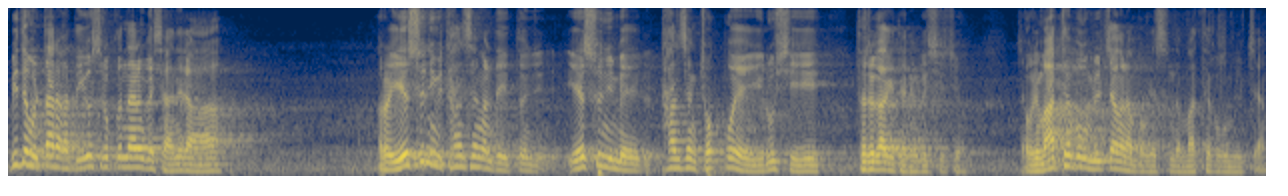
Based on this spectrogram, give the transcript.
믿음을 따라갔다 이것으로 끝나는 것이 아니라 예수님이 탄생한 데 있던 예수님의 탄생 족보에 이 룻이 들어가게 되는 것이죠. 자, 우리 마태복음 1장을 한번 보겠습니다. 마태복음 1장.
